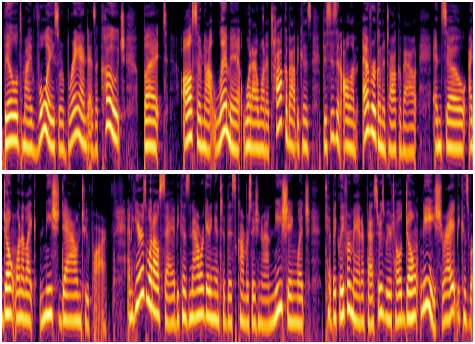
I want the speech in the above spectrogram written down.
build my voice or brand as a coach, but also not limit what I want to talk about because this isn't all I'm ever going to talk about. And so I don't want to like niche down too far. And here's what I'll say because now we're getting into this conversation around niching, which typically for manifestors, we are told don't niche, right? Because we're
